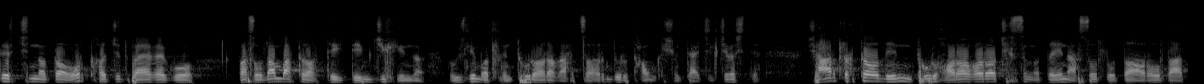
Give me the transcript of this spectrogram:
дээр чинь одоо урд хожид байгаагүй бас Улаанбаатар хотыг дэмжих энэ хөгжлийн бодлогын төр хороо гарцсан 24 5 гишүүнтэй ажиллаж байгаа шүү дээ. Шаардлагатай бол энэ төр хороогоороо ч гэсэн одоо энэ асуудлуудаа оруулаад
